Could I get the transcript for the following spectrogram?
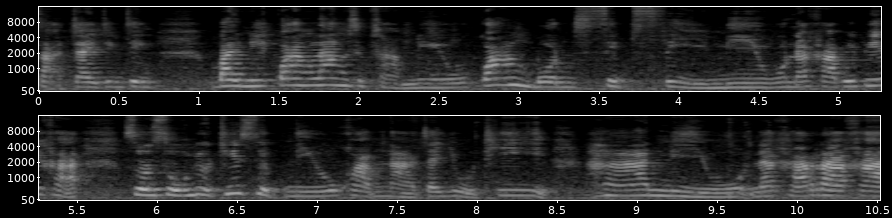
สะใจจริง ๆ ใบนี้กว้างล่าง 13 นิ้ว กว้างบน 14 นิ้วนะคะ พี่ๆค่ะส่วนสูงอยู่ที่ 10 นิ้ว ความหนาจะอยู่ที่ 5 นิ้วนะคะ ราคา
